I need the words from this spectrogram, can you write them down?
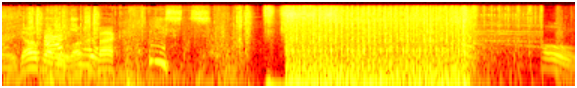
There you go, brother. Welcome back. beasts. Holy.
